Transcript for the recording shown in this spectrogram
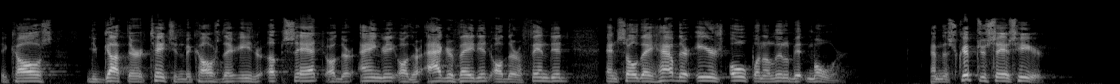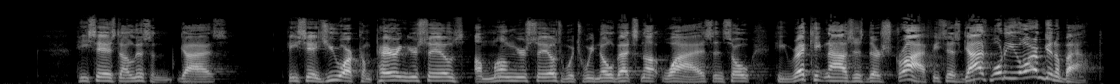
Because you've got their attention because they're either upset or they're angry or they're aggravated or they're offended. And so they have their ears open a little bit more. And the scripture says here, he says, now listen, guys, he says, you are comparing yourselves among yourselves, which we know that's not wise. And so he recognizes their strife. He says, guys, what are you arguing about?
